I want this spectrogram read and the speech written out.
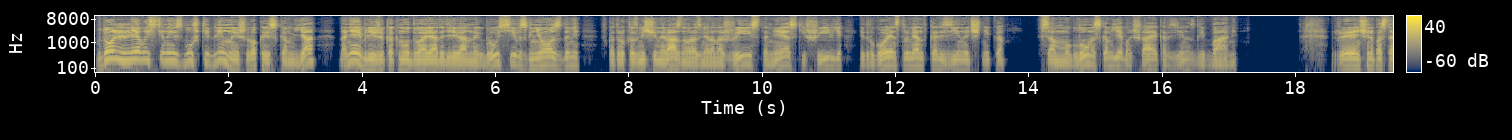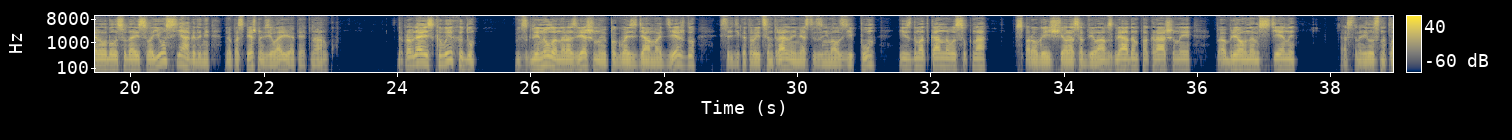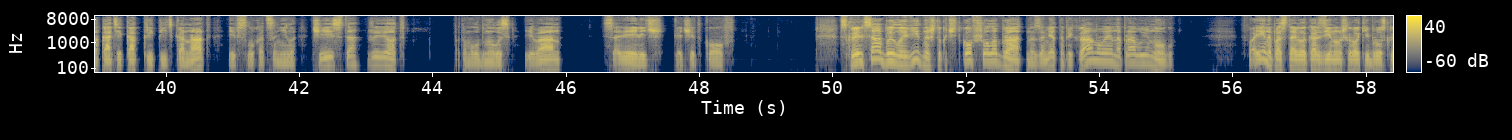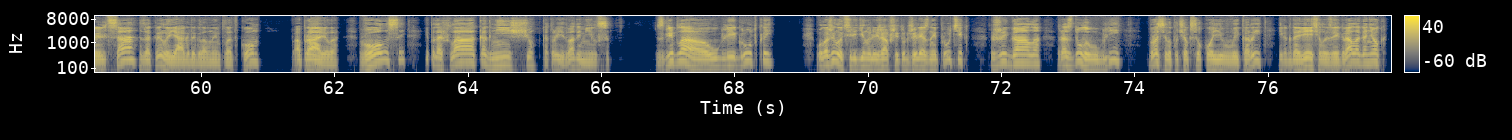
Вдоль левой стены избушки длинная широкая скамья, на ней ближе к окну два ряда деревянных брусьев с гнездами, в которых размещены разного размера ножи, стамески, шилья и другой инструмент корзиночника. В самом углу на скамье большая корзина с грибами. Женщина поставила было сюда и свою с ягодами, но поспешно взяла ее опять на руку. Направляясь к выходу, взглянула на развешанную по гвоздям одежду, среди которой центральное место занимал зипун из домотканного сукна, с порога еще раз обвела взглядом покрашенные по бревнам стены, остановилась на плакате «Как крепить канат» и вслух оценила. «Чисто живет». Потом улыбнулась. «Иван Савельич Кочетков». С крыльца было видно, что Кочетков шел обратно, заметно прихрамывая на правую ногу. Фаина поставила корзину на широкий брус крыльца, закрыла ягоды головным платком, оправила волосы и подошла к огнищу, который едва дымился. Сгребла угли грудкой, уложила в середину лежавший тут железный прутик, сжигала, раздула угли, бросила пучок сухой ивовой коры, и когда весело заиграл огонек,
